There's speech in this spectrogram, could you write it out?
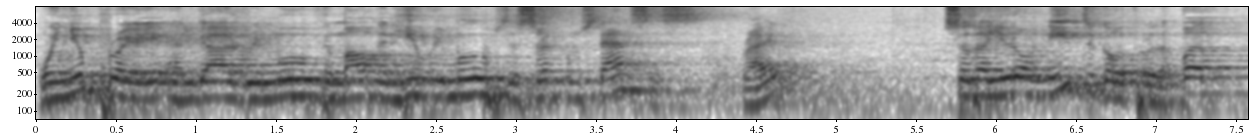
when you pray and God removes the mountain, He removes the circumstances, right? So that you don't need to go through that. But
